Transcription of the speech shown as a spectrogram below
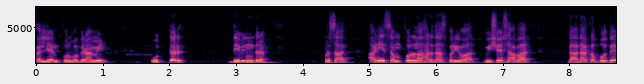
कल्याण पूर्व ग्रामीण, उत्तर देवेंद्र प्रसाद आणि संपूर्ण हरदास परिवार विशेष आभार. दादा कपोते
